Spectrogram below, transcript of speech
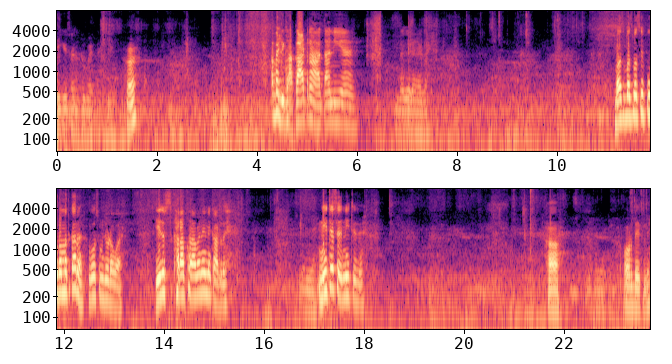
डेडिकेशन टू हाँ? अबे दिखा काटना आता नहीं है। लगे रहेगा। बस बस बस ये पूरा मत कर। वो उसमें जुड़ा हुआ है। ये जो खराब खराब है ना इन्हें काट दे। नीचे से नीचे से। हाँ। और देख ले।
